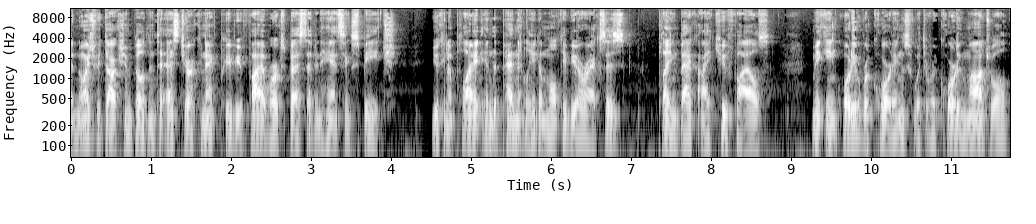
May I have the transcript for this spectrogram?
The noise reduction built into SDRconnect Preview 5 works best at enhancing speech. You can apply it independently to multi-VRXs, playing back IQ files, making audio recordings with the recording module,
